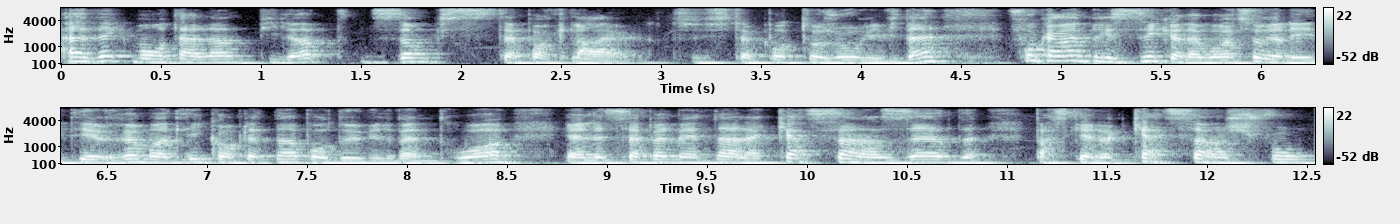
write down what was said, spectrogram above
avec mon talent de pilote, disons que c'était pas clair. C'était pas toujours évident. Il faut quand même préciser que la voiture, elle a été remodelée complètement pour 2023. Elle s'appelle maintenant la 400Z parce qu'elle a 400 chevaux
